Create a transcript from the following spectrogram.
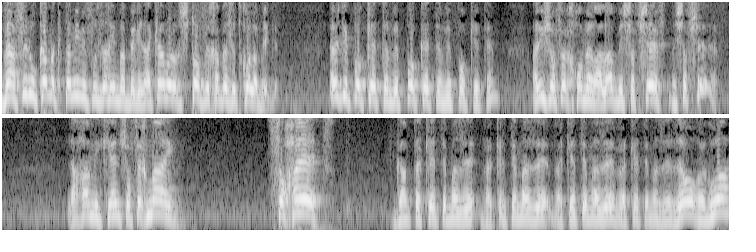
ואפילו כמה כתמים מפוזרים בבגד, העיקר לא לשטוף ולכבס את כל הבגד. יש לי פה כתם ופה כתם ופה כתם, אני שופך חומר עליו, משפשף, משפשף. לאחר מכן שופך מים, סוחט. גם את הכתם הזה, והכתם הזה, והכתם הזה, והכתם הזה. זהו, רגוע?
